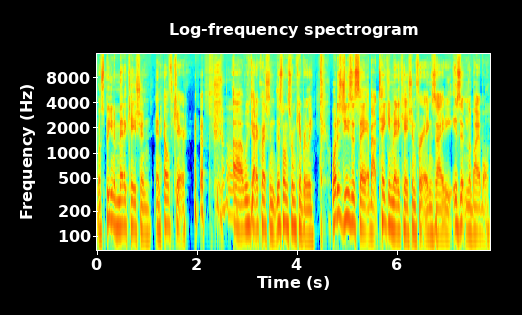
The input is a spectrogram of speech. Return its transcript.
Well, speaking of medication and healthcare, uh, we've got a question. This one's from Kimberly. What does Jesus say about taking medication for anxiety? Is it in the Bible?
